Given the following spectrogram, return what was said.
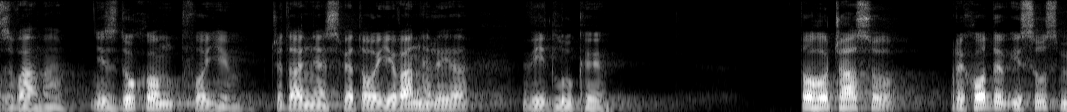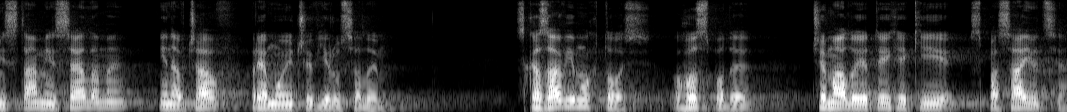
з вами і з Духом Твоїм. Читання Святого Євангелія від Луки. Того часу приходив Ісус містами і селами і навчав, прямуючи в Єрусалим. Сказав йому хтось: Господи, чимало є тих, які спасаються.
